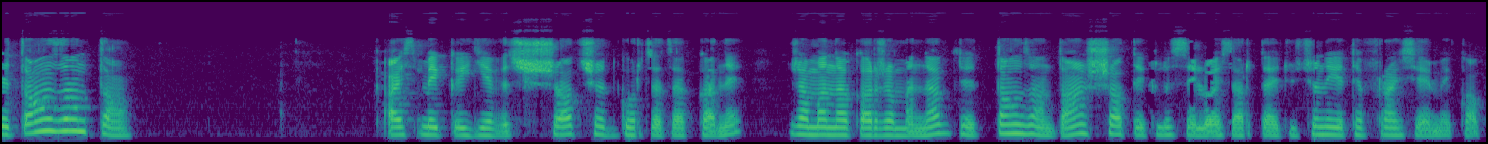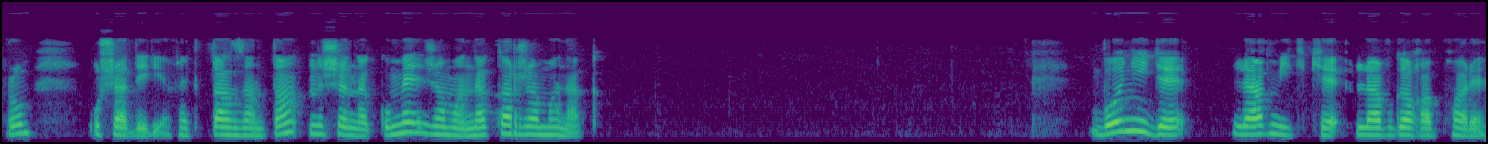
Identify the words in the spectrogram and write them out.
De temps en temps. Այս մեկը եւս շատ-շատ գործածական է, ժամանակ առ ժամանակ en temps շատ եք լսելու այս արտահայտությունը, եթե Ֆրանսիայում եք ապրում, ուշադիր եղեք, temps նշանակում է ժամանակ առ ժամանակ։ Bonne idée, լավ միտք է, լավ գաղափար է։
